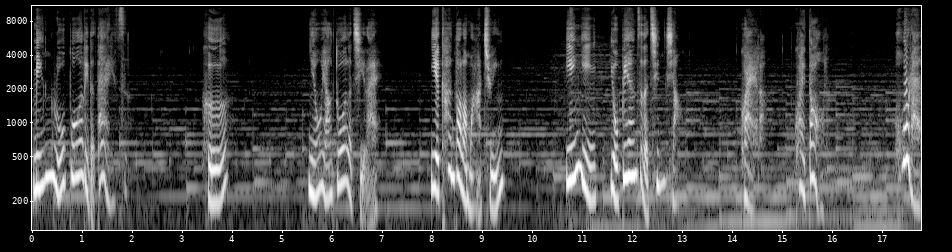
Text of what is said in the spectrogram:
明如玻璃的带子。河，牛羊多了起来，也看到了马群，隐隐有鞭子的清响。快了，快到了！忽然，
